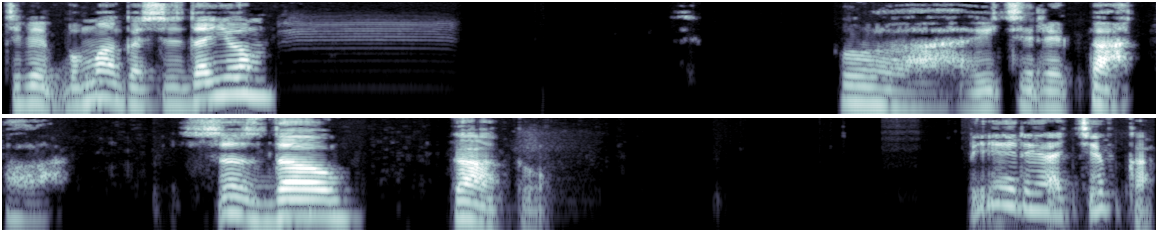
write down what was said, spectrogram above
Тебе бумагу создаем. Итери карту. Создал карту. Переачивка.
